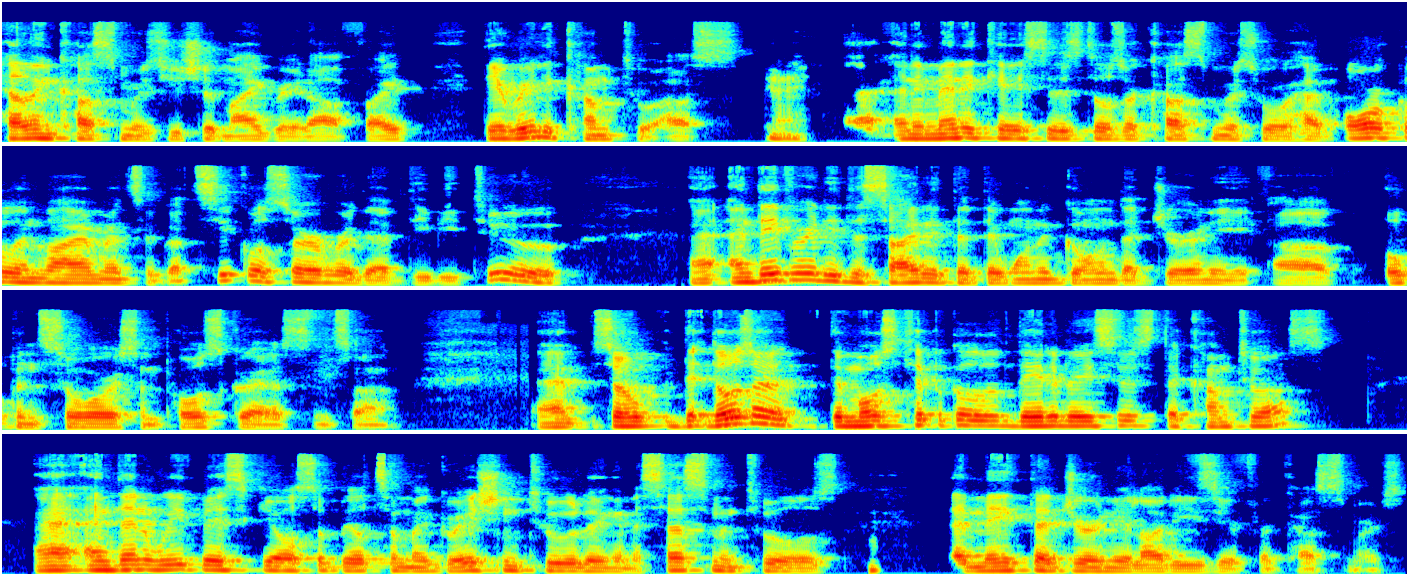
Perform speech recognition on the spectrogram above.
telling customers you should migrate off, right? They really come to us. Okay. and in many cases, those are customers who have Oracle environments, they've got SQL Server, they have DB2, uh, and they've already decided that they want to go on that journey of open source and Postgres and so on. Um, so th- those are the most typical databases that come to us. Uh, and then we basically also built some migration tooling and assessment tools that make that journey a lot easier for customers.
